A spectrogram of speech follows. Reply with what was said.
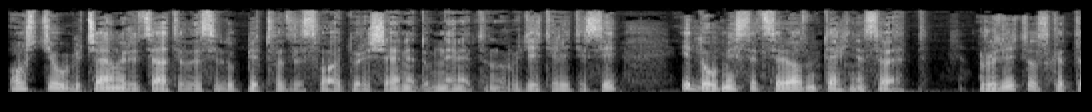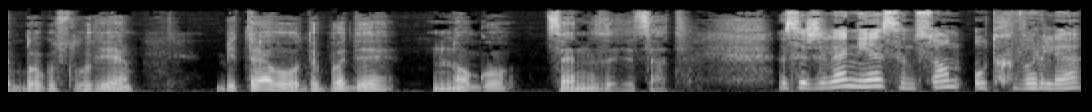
още е обичайно децата да се допитват за своето решение до мнението на родителите си и да обмислят сериозно техния съвет. Родителската благословия би трябвало да бъде много ценна за децата. За съжаление, Самсон отхвърля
